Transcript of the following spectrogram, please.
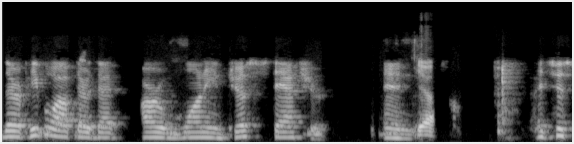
there are people out there that are wanting just stature, and Yeah. it's just,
